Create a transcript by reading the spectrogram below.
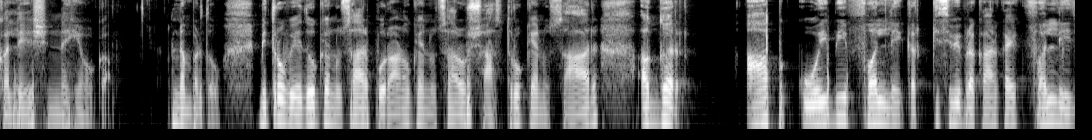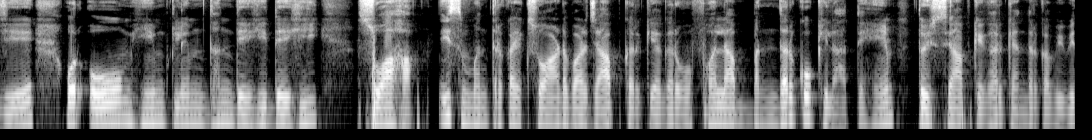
कलेश नहीं होगा। नंबर दो, मित्रों, वेदों के अनुसार, पुराणों के अनुसार और शास्त्रों के अनुसार अगर आप कोई भी फल लेकर किसी भी प्रकार का एक फल लीजिए और ओम हीम क्लीम धन देही देही स्वाहा, इस मंत्र का 108 बार जाप करके अगर वो फल आप बंदर को खिलाते हैं तो इससे आपके घर के अंदर कभी भी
